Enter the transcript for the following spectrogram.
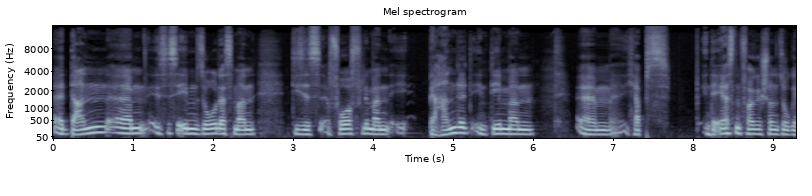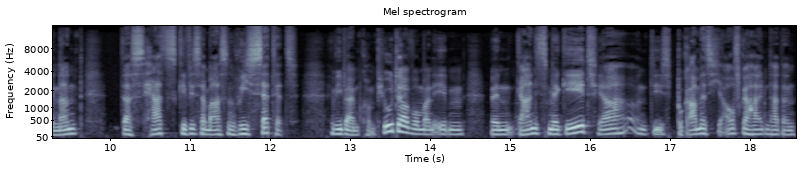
äh, dann ähm, ist es eben so, dass man dieses Vorflimmern äh, behandelt, indem man, ähm, ich habe es in der ersten Folge schon so genannt, das Herz gewissermaßen resettet, wie beim Computer, wo man eben, wenn gar nichts mehr geht, ja, und dieses Programm sich aufgehalten hat, dann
